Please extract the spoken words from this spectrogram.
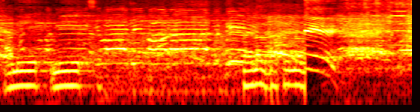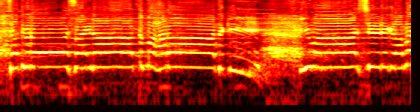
आणि मी कैलास बापूंना सद्गुरु साईनाथ महाराज की. युवा शिर्डी ग्राम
